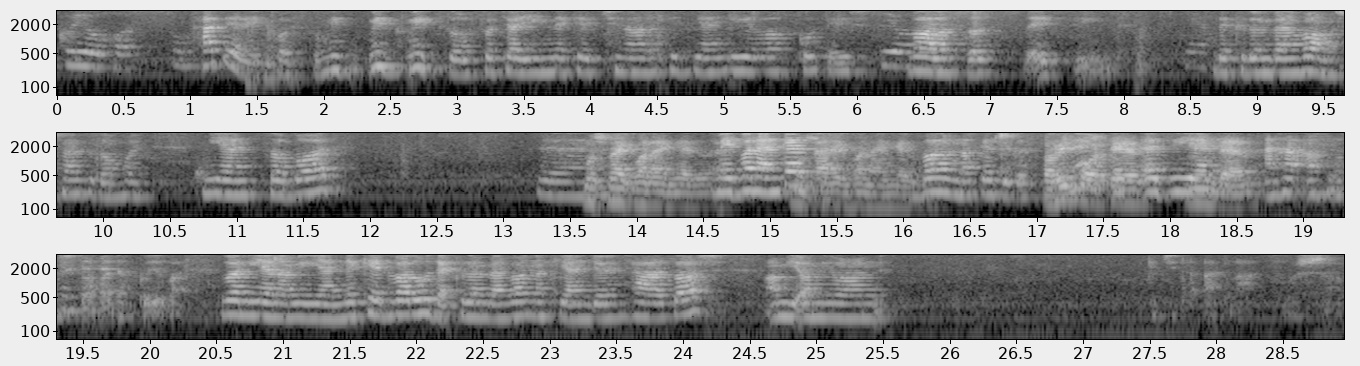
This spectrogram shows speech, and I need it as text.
Akkor jó hosszú. Hát elég hosszú. Mit, mit, mit szólsz, hogyha én neked csinálok egy ilyen géllakkot, és Jó. választasz egy színt? De különben van, most nem tudom, hogy milyen szabad. Most meg van engedve. Még van engedve? Most meg van engedve. Vannak ezek a színek. A riportér ez, ez ilyen, mindent. Aha, ah, most szabad, akkor jó van. Van ilyen, ami ilyen neked való, de különben vannak ilyen gyöngyházas, ami, ami olyan kicsit átlátszósabb.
